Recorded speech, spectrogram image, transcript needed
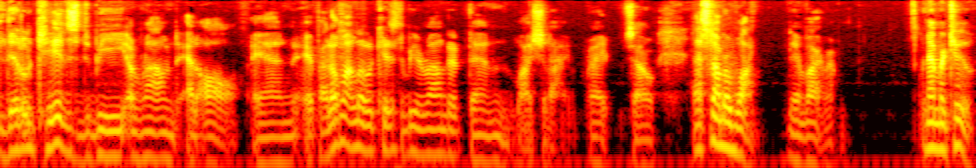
little kids to be around at all. And if I don't want little kids to be around it, then why should I? Right. So that's number one, the environment. Number two,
